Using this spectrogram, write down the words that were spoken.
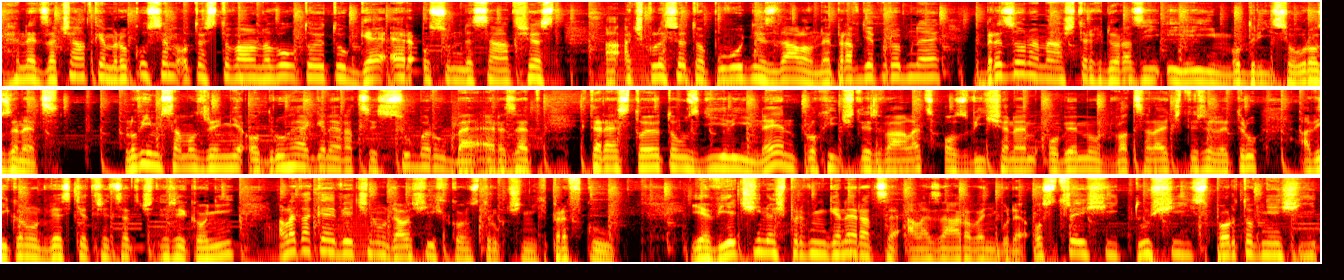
Hned začátkem roku jsem otestoval novou Toyota GR86 a ačkoliv se to původně zdálo nepravděpodobné, brzo na náš trh dorazí i její modrý sourozenec. Mluvím samozřejmě o druhé generaci Subaru BRZ, které s Toyotou sdílí nejen plochý čtyřválec o zvýšeném objemu 2,4 litru a výkonu 234 koní, ale také většinu dalších konstrukčních prvků. Je větší než první generace, ale zároveň bude ostřejší, tuší, sportovnější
